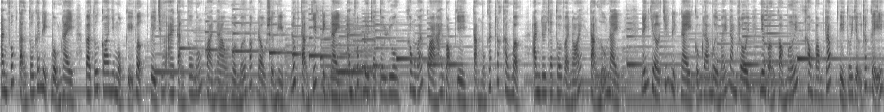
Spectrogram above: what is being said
Anh Phúc tặng tôi cái nịt bụng này và tôi coi như một kỷ vật vì chưa ai tặng tôi món quà nào hồi mới bắt đầu sự nghiệp. Lúc tặng chiếc nịt này, anh Phúc đưa cho tôi luôn, không gói quà hay bọc gì, tặng một cách rất thân mật. Anh đưa cho tôi và nói, tặng hữu này. Đến giờ chiếc nịt này cũng đã mười mấy năm rồi nhưng vẫn còn mới, không bong tróc vì tôi giữ rất kỹ.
